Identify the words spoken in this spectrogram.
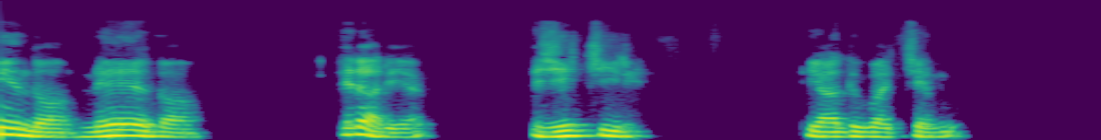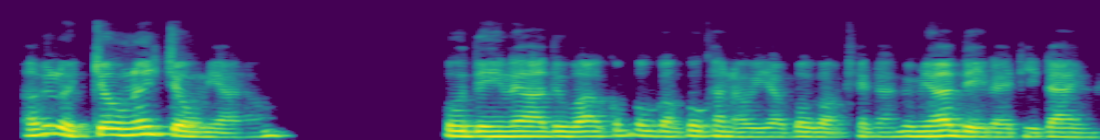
င်းတော့နဲတော့အဲ့ဒါတွေကအရေးကြီးတယ်တရားသူကကျင့်မှုဘာဖြစ်လို့ကြုံလဲကြုံနေရတော့ကိုသိရင်လည်းအတူပါပုဂ္ဂိုလ်ကိုခန္ဓာကိုယ်ရပုဂ္ဂိုလ်ဖြစ်တာသူများသိလဲဒီတိုင်းပဲ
